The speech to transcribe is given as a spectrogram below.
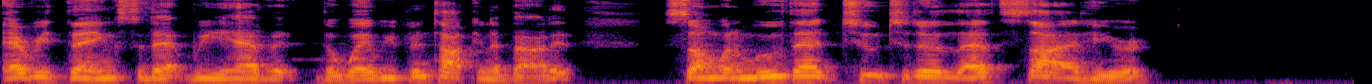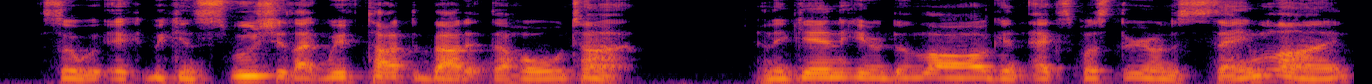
everything so that we have it the way we've been talking about it. So I'm going to move that 2 to the left side here. So it, we can swoosh it like we've talked about it the whole time. And again, here the log and x plus 3 are on the same line.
